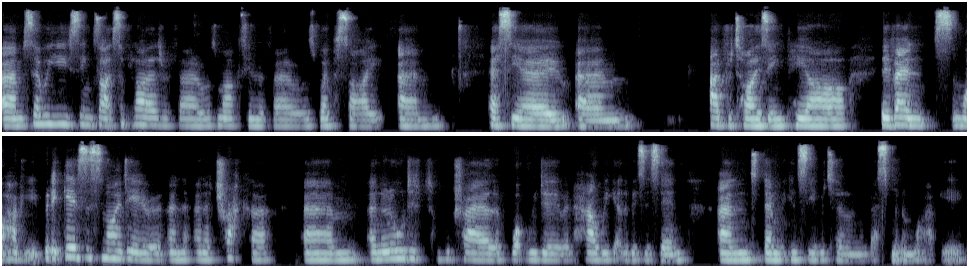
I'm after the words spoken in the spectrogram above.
Um, so we use things like suppliers referrals, marketing referrals, website, um, SEO, um, advertising, PR, events, and what have you. But it gives us an idea and, and a tracker um, and an auditable trail of what we do and how we get the business in. And then we can see return on investment and what have you.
